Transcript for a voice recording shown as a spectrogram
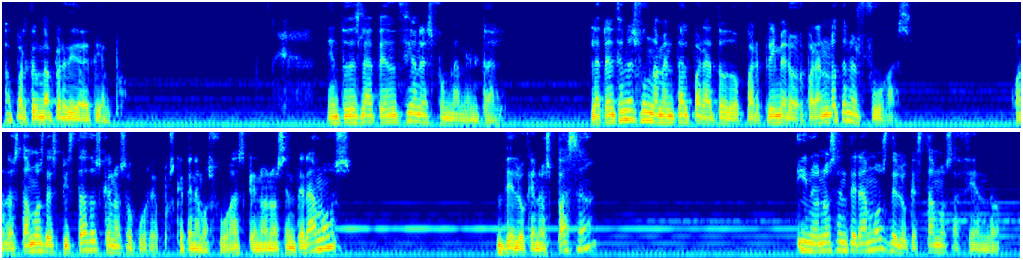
Aparte de una pérdida de tiempo. Entonces la atención es fundamental. La atención es fundamental para todo. primero, para no tener fugas. Cuando estamos despistados, ¿qué nos ocurre? Pues que tenemos fugas, que no nos enteramos de lo que nos pasa y no nos enteramos de lo que estamos haciendo.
